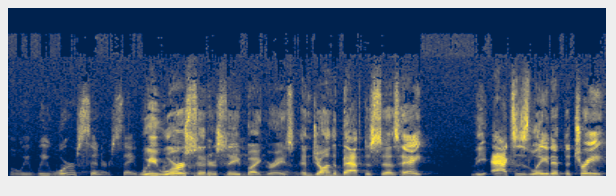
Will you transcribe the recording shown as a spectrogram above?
Well, we, we were sinners saved. We were sinners saved by grace. Yeah. And John the Baptist says, hey, the axe is laid at the tree.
